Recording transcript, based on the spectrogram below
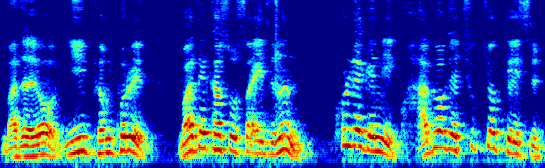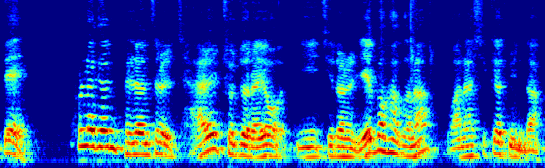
맞아요. 이 병풀의 마데카소사이드는 콜라겐이 과도하게 축적되어 있을 때 콜라겐 밸런스를 잘 조절하여 이 질환을 예방하거나 완화시켜 줍니다.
